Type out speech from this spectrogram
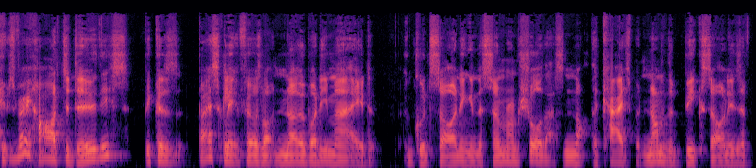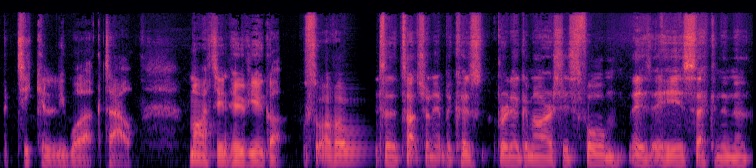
It was very hard to do this because basically it feels like nobody made a good signing in the summer. I'm sure that's not the case, but none of the big signings have particularly worked out. Martin, who have you got? Sort of I wanted to touch on it because Bruno Guimaraes' form is he is second in the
